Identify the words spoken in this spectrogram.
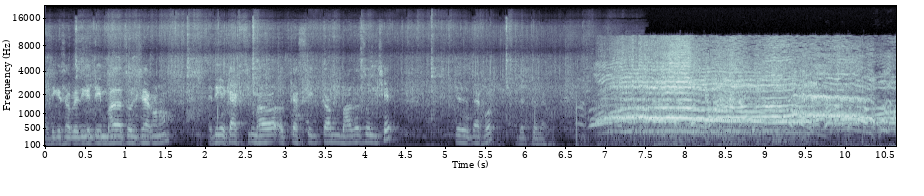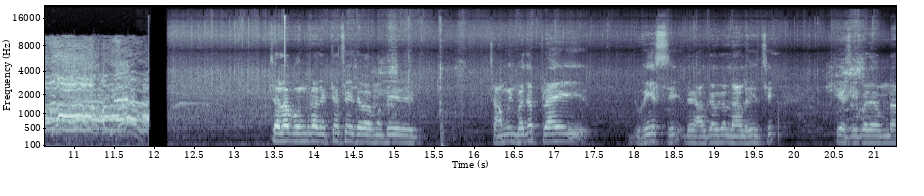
এদিকে সব এদিকে ডিম ভাজা চলছে এখনও। এদিকে ক্যাপসিম ভাজা ক্যাপসিকাম ভাজা চলছে। দেখো, দেখতে দেখো। চলো বন্ধুরা, দেখতে পাচ্ছি দেখো আমাদের চাউমিন ভাজা প্রায় হয়ে এসছে। দেখো হালকা হালকা লাল হয়েছে ঠিক আছে, এবারে আমরা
